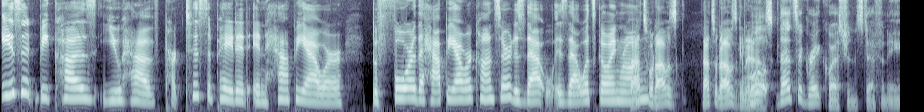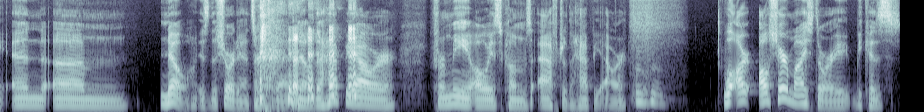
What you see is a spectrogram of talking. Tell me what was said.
Is it because you have participated in happy hour before the happy hour concert? Is that is that what's going wrong? That's what I was. That's what I was going to well, ask. That's a great question, Stephanie. And um, no is the short answer to that. no, the happy hour for me always comes after the happy hour. Mm-hmm. Well, our, I'll share my story because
